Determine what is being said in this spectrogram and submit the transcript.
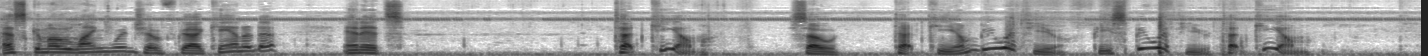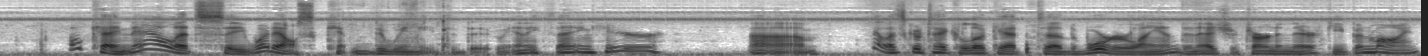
Eskimo language of uh, Canada, and it's Tutkium. So Tutkium be with you. Peace be with you. Tutkium. Okay, now let's see. What else can, do we need to do? Anything here? Um, yeah, let's go take a look at uh, the borderland. And as you're turning there, keep in mind,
